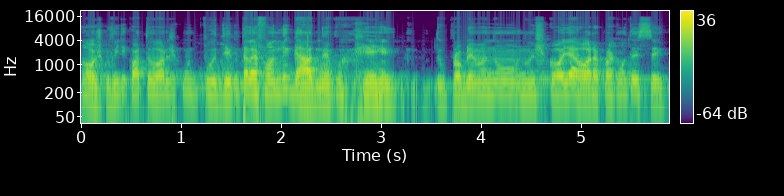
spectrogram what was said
Lógico, 24 horas por dia com o telefone ligado, né? Porque o problema não, não escolhe a hora para acontecer.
